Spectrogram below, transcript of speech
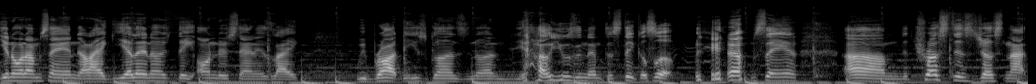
You know what I'm saying? They're like yelling us, they understand. It's like we brought these guns, you know, and y'all using them to stick us up. you know what I'm saying? Um, the trust is just not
